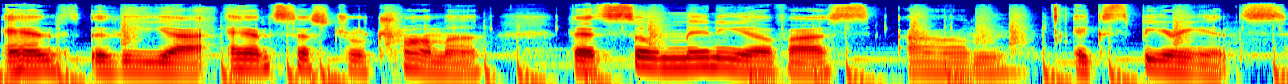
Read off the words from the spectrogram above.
and the uh, ancestral trauma that so many of us um, experience.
